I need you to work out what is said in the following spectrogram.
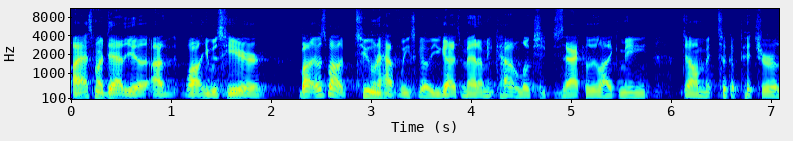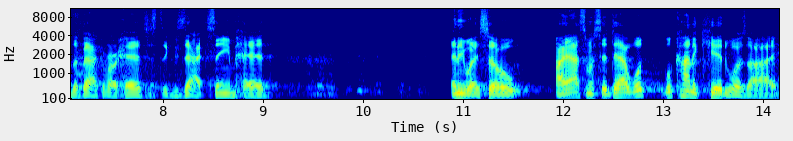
I asked my dad uh, while he was here. But it was about two and a half weeks ago. You guys met him. He kind of looks exactly like me. Del took a picture of the back of our heads. It's the exact same head. Anyway, so I asked him. I said, "Dad, what what kind of kid was I?"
